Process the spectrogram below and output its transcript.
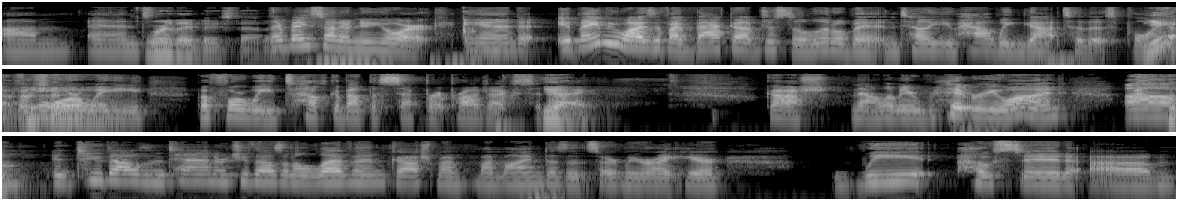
um, and Where are they based out of? they're based out of New York, and it may be wise if I back up just a little bit and tell you how we got to this point Yeah, before sure. we before we talk about the separate projects today. Yeah. Gosh, now let me hit rewind. Um, in 2010 or 2011, gosh, my, my mind doesn't serve me right here. We hosted, um,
